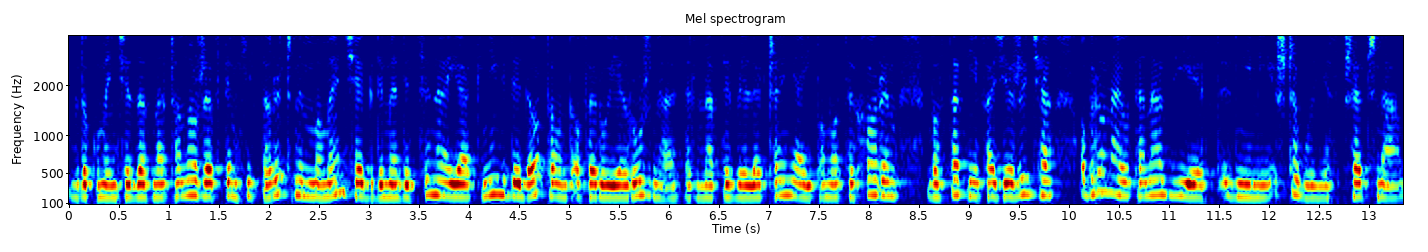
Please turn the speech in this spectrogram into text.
W dokumencie zaznaczono, że w tym historycznym momencie, gdy medycyna jak nigdy dotąd oferuje różne alternatywy leczenia i pomocy chorym w ostatniej fazie życia, obrona eutanazji jest z nimi szczególnie sprzeczna.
